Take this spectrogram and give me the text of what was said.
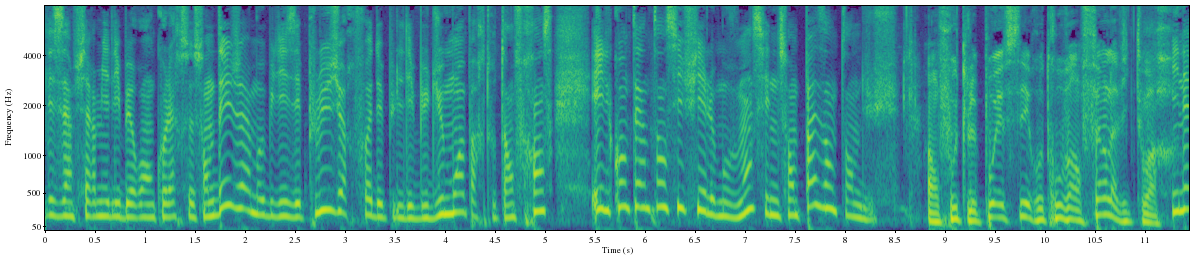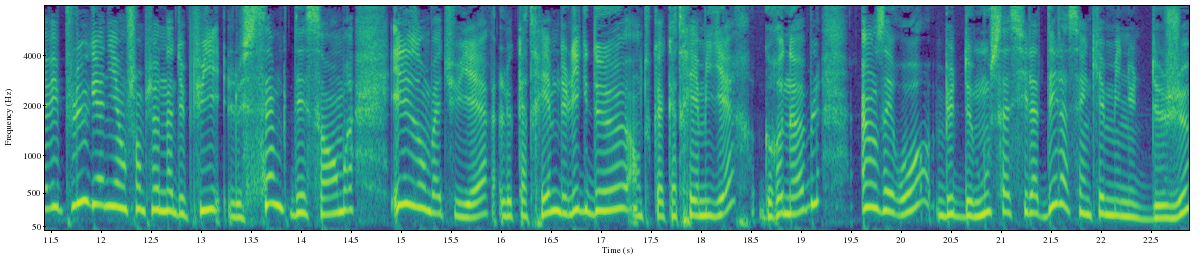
Les infirmiers libéraux en colère se sont déjà mobilisés plusieurs fois depuis le début du mois partout en France et ils comptent intensifier le mouvement s'ils ne sont pas entendus. En foot, le Pau FC retrouve enfin la victoire. Ils n'avaient plus gagné en championnat depuis le 5 décembre. Ils ont battu hier le quatrième de Ligue 2, en tout cas quatrième hier, Grenoble, 1-0, but de Moussa Silla dès la cinquième minute de jeu.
